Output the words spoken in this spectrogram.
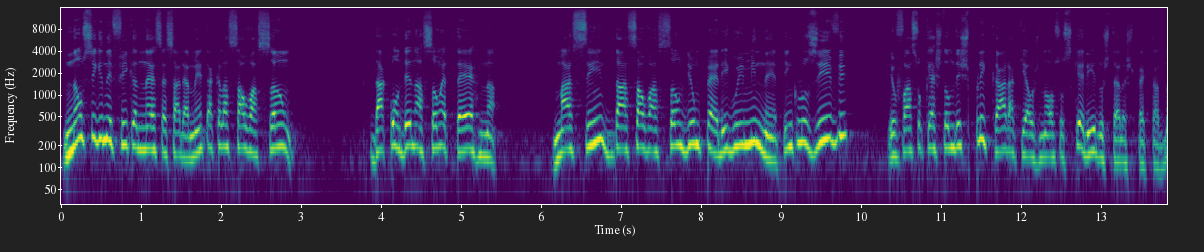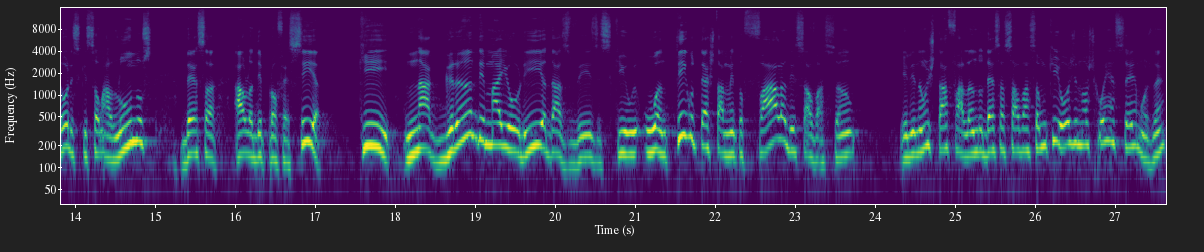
não significa necessariamente aquela salvação da condenação eterna, mas sim da salvação de um perigo iminente. Inclusive, eu faço questão de explicar aqui aos nossos queridos telespectadores, que são alunos dessa aula de profecia, que na grande maioria das vezes que o, Antigo Testamento fala de salvação, ele não está falando dessa salvação que hoje nós conhecemos, né?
